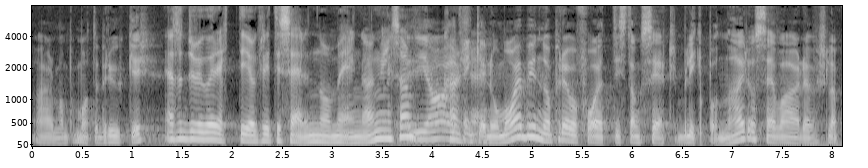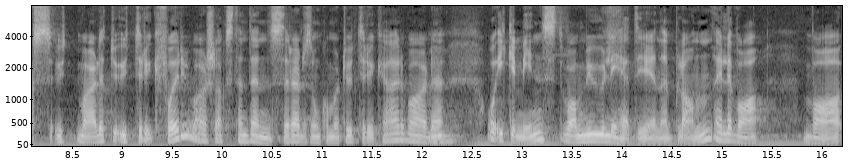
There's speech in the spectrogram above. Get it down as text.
Hva er det man på en måte bruker. altså, Du vil gå rett i å kritisere den nå med en gang, liksom? Ja, jeg Kanskje- tenker Nå må jeg begynne å prøve å få et distansert blikk på den her, og se hva er, det slags, hva er dette uttrykk for? Hva slags tendenser er det som kommer til uttrykk her? Er det, og ikke minst, hva muligheter gir den planen? Eller hva, hva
